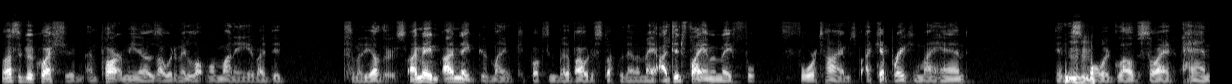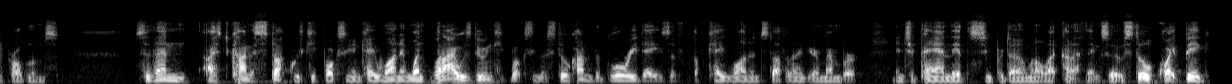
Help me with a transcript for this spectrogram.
Well, that's a good question, and part of me knows I would have made a lot more money if I did some of the others. I made I made good money with kickboxing, but if I would have stuck with MMA, I did fight MMA four, four times, but I kept breaking my hand in the Mhm. smaller gloves, so I had hand problems. So then I kind of stuck with kickboxing and K1. And when, when I was doing kickboxing, it was still kind of the glory days of, of K1 and stuff. I don't know if you remember. In Japan, they had the Superdome and all that kind of thing. So it was still quite big.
